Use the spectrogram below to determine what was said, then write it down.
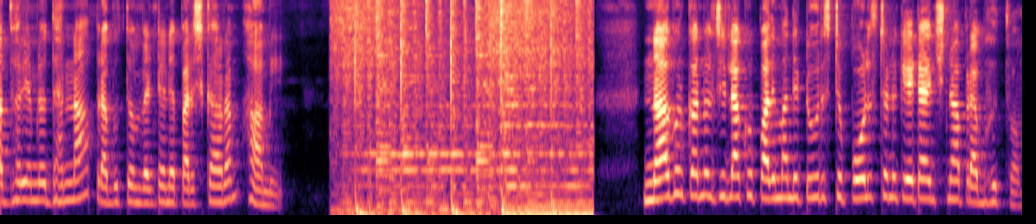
ఆధ్వర్యంలో ధర్నా ప్రభుత్వం వెంటనే పరిష్కారం హామీ. నాగూర్ కర్నూలు జిల్లాకు పది మంది టూరిస్టు పోలీసులను కేటాయించిన ప్రభుత్వం.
